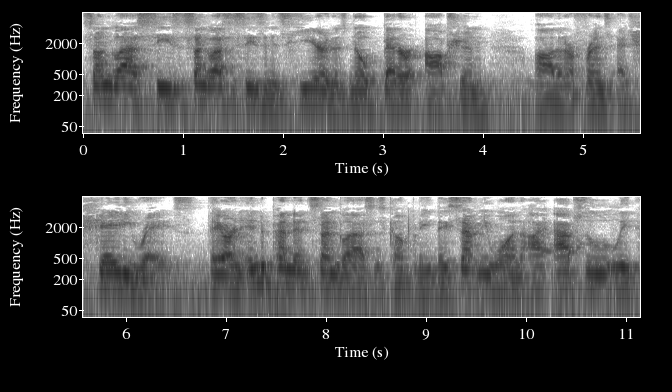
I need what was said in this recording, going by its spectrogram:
Sunglass season, sunglasses season is here, and there's no better option uh, than our friends at Shady Rays. They are an independent sunglasses company. They sent me one. I absolutely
